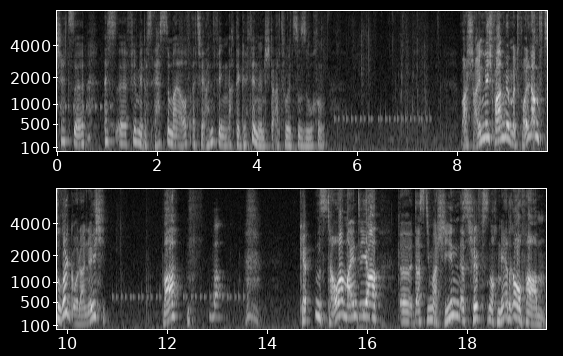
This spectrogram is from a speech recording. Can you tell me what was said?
schätze, es äh, fiel mir das erste Mal auf, als wir anfingen, nach der Göttinnenstatue zu suchen. Wahrscheinlich fahren wir mit Volldampf zurück, oder nicht? War? Wa- Captain's Tower meinte ja, äh, dass die Maschinen des Schiffs noch mehr drauf haben.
